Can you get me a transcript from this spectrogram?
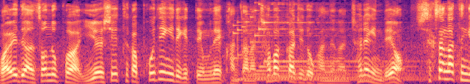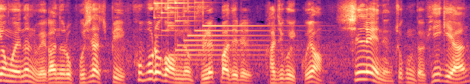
와이드한 썬루프와 2열 시트가 포딩이 되기 때문에 간단한 차박까지도 가능한 차량인데요. 색상 같은 경우에는 외관으로 보시다시피 호불호가 없는 블랙 바디를 가지고 있고요. 실내에는 조금 더 희귀한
